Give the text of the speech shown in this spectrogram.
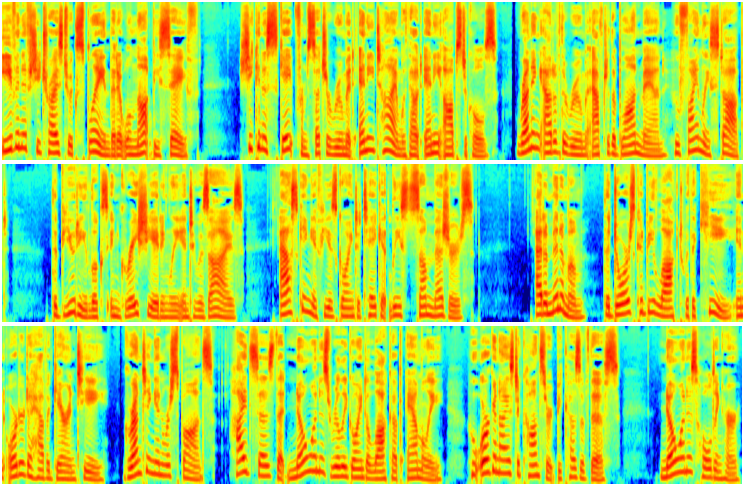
even if she tries to explain that it will not be safe. She can escape from such a room at any time without any obstacles. Running out of the room after the blond man, who finally stopped, the beauty looks ingratiatingly into his eyes, asking if he is going to take at least some measures. At a minimum, the doors could be locked with a key in order to have a guarantee. Grunting in response, Hyde says that no one is really going to lock up Amelie, who organized a concert because of this. No one is holding her,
